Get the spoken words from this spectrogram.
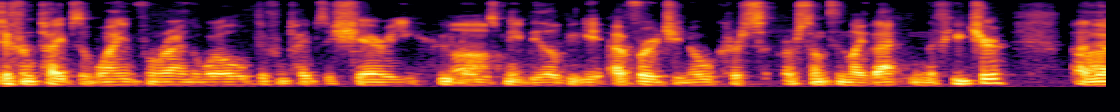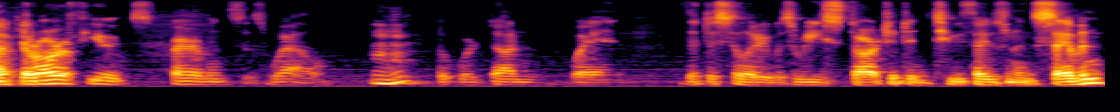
different types of wine from around the world, different types of sherry. Who oh. knows? Maybe there'll be a virgin oak or, or something like that in the future. And oh, there, okay. there, are a few experiments as well mm-hmm. that were done when the distillery was restarted in 2007.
